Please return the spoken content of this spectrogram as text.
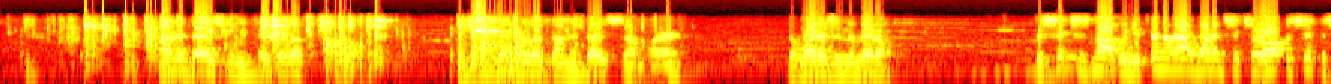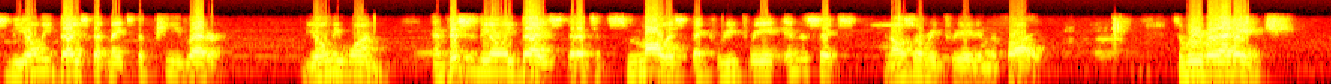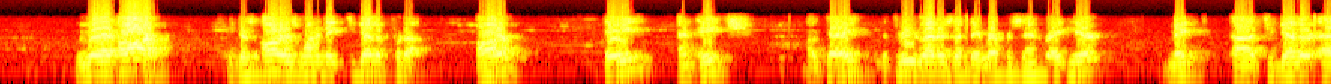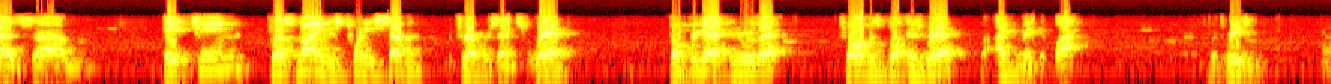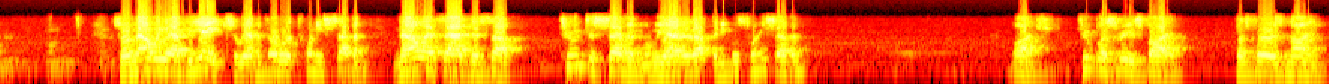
on the dice, when you take a look, take a look on the dice somewhere, the 1 is in the middle. The 6 is not. When you turn around, 1 and 6 are opposite. This is the only dice that makes the P letter. The only one. And this is the only dice that at its smallest that can recreate in the 6 and also recreate in the 5. So we were at H. We were at R, because R is 1 and 8 together put up. R, A, and H, okay, the three letters that they represent right here, make uh, together as um, 18 plus 9 is 27, which represents red. Don't forget, in roulette, 12 is, is red, but I can make it black with reason. So now we have the 8, so we have a total of 27. Now let's add this up. 2 to 7, when we add it up, it equals 27. Watch. 2 plus 3 is 5. plus 4 is 9,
